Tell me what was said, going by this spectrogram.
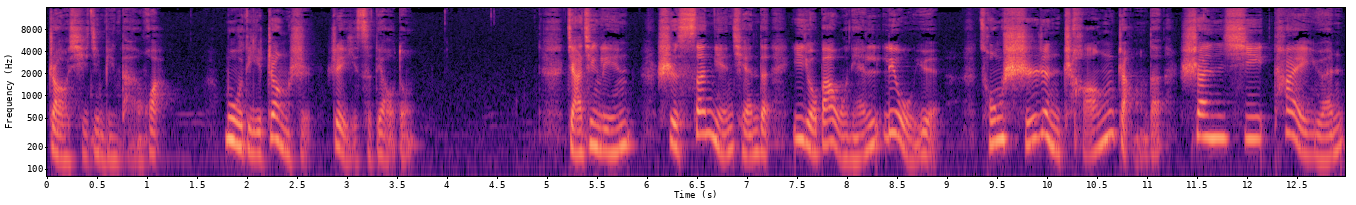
找习近平谈话，目的正是这一次调动。贾庆林是三年前的1985年6月，从时任厂长的山西太原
